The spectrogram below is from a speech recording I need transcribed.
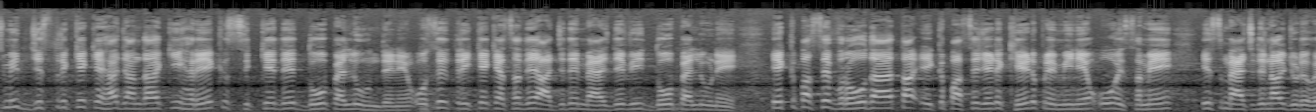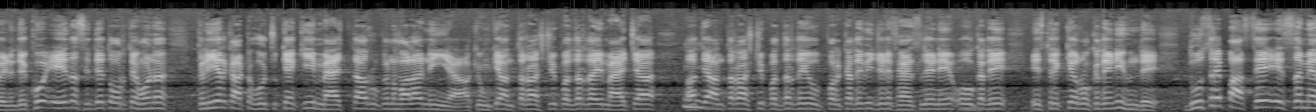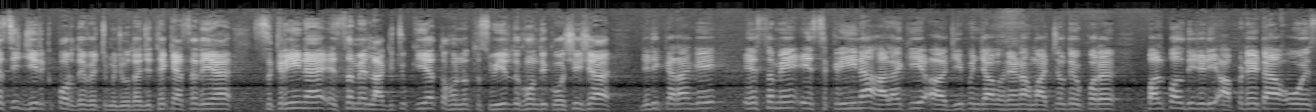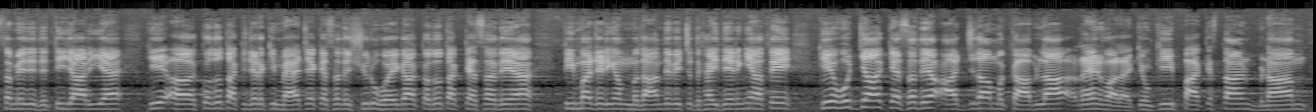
ਸਮਿਤ ਜਿਸ ਤਰੀਕੇ ਕਿਹਾ ਜਾਂਦਾ ਹੈ ਕਿ ਹਰੇਕ ਸਿੱਕੇ ਦੇ ਦੋ ਪਹਿਲੂ ਹੁੰਦੇ ਨੇ, ਉਸੇ ਤਰੀਕੇ ਕਹਿ ਸਕਦੇ ਅੱਜ ਦੇ ਮੈਚ ਦੇ ਵੀ ਦੋ ਪਹਿਲੂ ਨੇ। ਇੱਕ ਪਾਸੇ ਵਿਰੋਧ ਆ ਤਾਂ ਇੱਕ ਪਾਸੇ ਜਿਹੜੇ ਖੇਡ ਪ੍ਰੇਮੀ ਨੇ ਉਹ ਇਸ ਸਮੇਂ ਇਸ ਮੈਚ ਦੇ ਨਾਲ ਜੁੜੇ ਹੋਏ ਨੇ। ਦੇਖੋ, ਇਹ ਤਾਂ ਸਿੱਧੇ ਤੌਰ ਤੇ ਹੁਣ ਕਲੀਅਰ ਕੱਟ ਹੋ ਚੁੱਕਿਆ ਕਿ ਮੈਚ ਤਾਂ ਰੁਕਣ ਵਾਲਾ ਨਹੀਂ ਆ ਕਿਉਂਕਿ ਅੰਤਰਰਾਸ਼ਟਰੀ ਪੱਧਰ ਦਾ ਇਹ ਮੈਚ ਆ ਅਤੇ ਅੰਤਰਰਾਸ਼ਟਰੀ ਪੱਧਰ ਦੇ ਉੱਪਰ ਕਦੇ ਵੀ ਜਿਹੜੇ ਫੈਸਲੇ ਨੇ ਉਹ ਕਦੇ ਇਸ ਤਰੀਕੇ ਰੁਕਦੇ ਨਹੀਂ ਹੁੰਦੇ। ਦੂਸਰੇ ਪਾਸੇ ਇਸ ਸਮੇਂ ਅਸੀਂ ਜੀਰਕਪੁਰ ਦੇ ਵਿੱਚ ਮੌਜੂਦ ਹਾਂ, ਜਿੱਥੇ ਕਹਿ ਸਕਦੇ ਆ ਸਕਰੀਨ ਹੈ, ਇਸ ਸਮੇਂ ਸਮੇਂ ਲੱਗ ਚੁੱਕੀ ਹੈ, ਤੁਹਾਨੂੰ ਤਸਵੀਰ ਦਿਖਾਉਣ ਦੀ ਕੋਸ਼ਿਸ਼ ਹੈ, ਜਿਹੜੀ ਕਰਾਂਗੇ, ਇਸ ਸਮੇਂ ਇਹ ਸਕਰੀਨ ਆ, ਹਾਲਾਂਕਿ ਜੀ ਪੰਜਾਬ, ਹਰਿਆਣਾ, ਹਿਮਾਚਲ ਦੇ ਉੱਪਰ ਪਲ ਪਲ ਦੀ ਜਿਹੜੀ ਅਪਡੇਟ ਆ, ਉਹ ਇਸ ਸਮੇਂ ਦੀ ਦਿੱਤੀ ਜਾ ਰਹੀ ਹੈ ਕਿ ਕਦੋਂ ਤੱਕ ਜਿਹੜਾ ਕਿ ਮੈਚ ਹੈ ਕਹਿ ਸਕਦੇ ਸ਼ੁਰੂ ਹੋਏਗਾ, ਕਦੋਂ ਤੱਕ ਕਹਿ ਸਕਦੇ ਆ ਟੀਮਾਂ ਜਿਹੜੀਆਂ ਮੈਦਾਨ ਦੇ ਵਿੱਚ ਦਿਖਾਈ ਦੇਣਗੀਆਂ ਅਤੇ ਕਿਹੋ ਜਿਹਾ ਕਹਿ ਸਕਦੇ ਆ ਅੱਜ ਦਾ ਮੁਕਾਬਲਾ ਰਹਿਣ ਵਾਲਾ ਹੈ, ਕਿਉਂਕਿ ਪਾਕਿਸਤਾਨ ਬਨਾਮ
